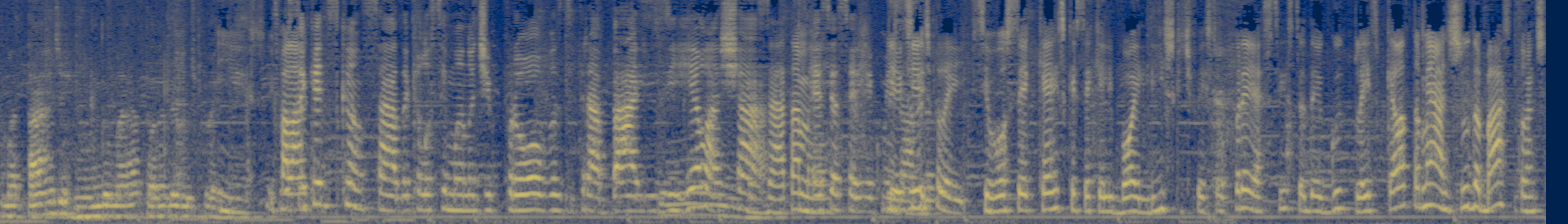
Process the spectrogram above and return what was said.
uma tarde rindo, maratona The Good Place. Isso. E Se falar você quer descansar daquela semana de provas e trabalhos e Sim, relaxar, Exatamente. essa é a série The recomendada. Good Place. Se você quer esquecer aquele boy lixo que te fez sofrer, assista The Good Place, porque ela também ajuda bastante,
